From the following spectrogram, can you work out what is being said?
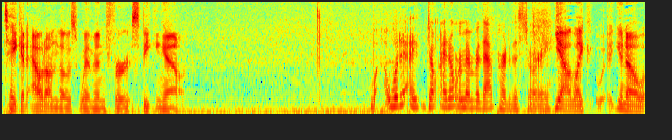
Take it out on those women for speaking out. What I don't I don't remember that part of the story. Yeah, like you know,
